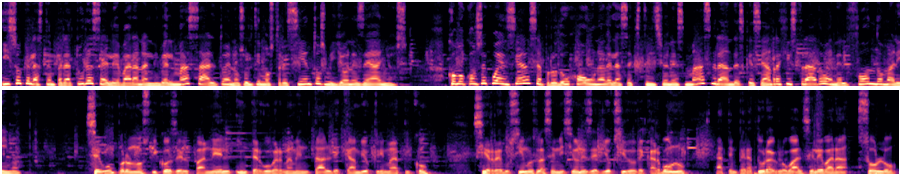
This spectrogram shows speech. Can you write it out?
hizo que las temperaturas se elevaran al nivel más alto en los últimos 300 millones de años. Como consecuencia, se produjo una de las extinciones más grandes que se han registrado en el fondo marino. Según pronósticos del Panel Intergubernamental de Cambio Climático, si reducimos las emisiones de dióxido de carbono, la temperatura global se elevará solo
